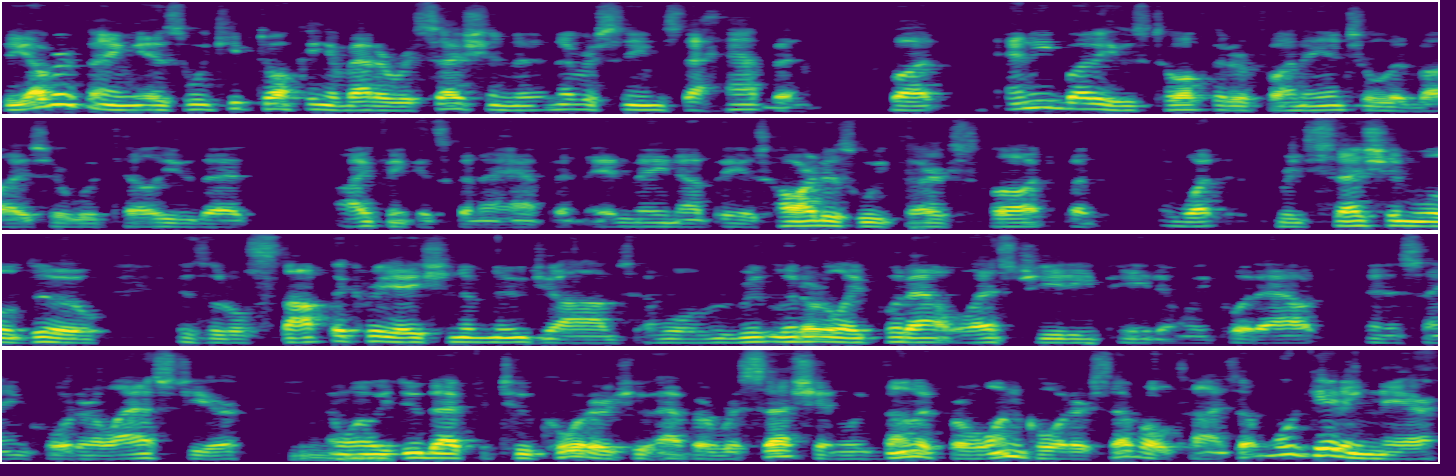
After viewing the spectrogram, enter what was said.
The other thing is we keep talking about a recession and it never seems to happen. But anybody who's talked to their financial advisor would tell you that I think it's going to happen. It may not be as hard as we first thought, but what recession will do is it'll stop the creation of new jobs and we'll re- literally put out less GDP than we put out in the same quarter last year Mm-hmm. And when we do that for two quarters, you have a recession. We've done it for one quarter several times, but we're getting there.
